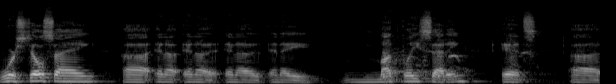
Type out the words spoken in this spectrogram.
we're still saying uh, in a in a in a in a monthly setting, it's uh,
